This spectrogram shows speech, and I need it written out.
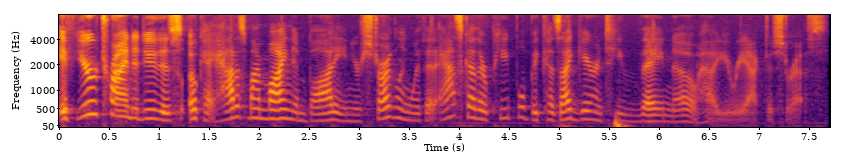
if you're trying to do this, okay, how does my mind and body, and you're struggling with it, ask other people because I guarantee they know how you react to stress.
